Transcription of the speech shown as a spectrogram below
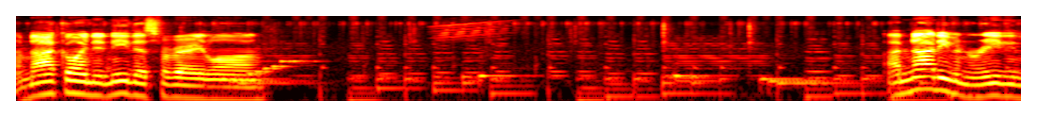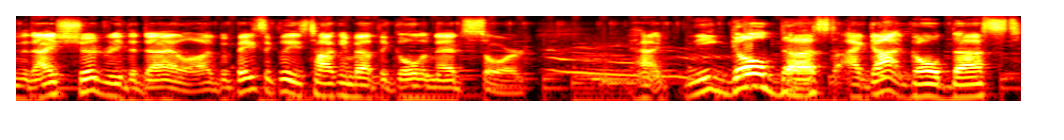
I'm not going to need this for very long. I'm not even reading the. I should read the dialogue, but basically he's talking about the golden edge sword. I need gold dust. I got gold dust.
